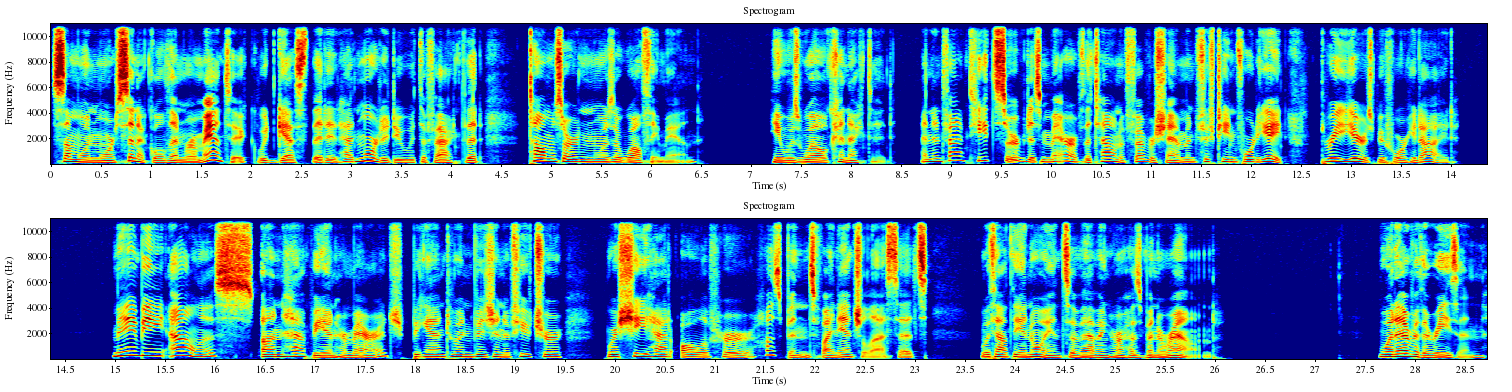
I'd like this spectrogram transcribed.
Someone more cynical than romantic would guess that it had more to do with the fact that Thomas Arden was a wealthy man. He was well connected, and in fact he'd served as mayor of the town of Feversham in 1548, three years before he died. Maybe Alice, unhappy in her marriage, began to envision a future where she had all of her husband's financial assets without the annoyance of having her husband around. Whatever the reason,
